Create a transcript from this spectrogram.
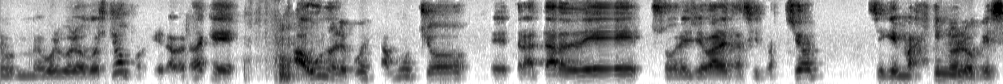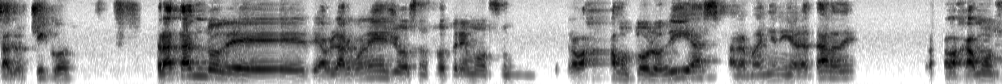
vuelvo loco yo, porque la verdad que a uno le cuesta mucho eh, tratar de sobrellevar esta situación, así que imagino lo que es a los chicos. Tratando de, hablar con ellos, nosotros tenemos trabajamos todos los días, a la mañana y a la tarde, trabajamos,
